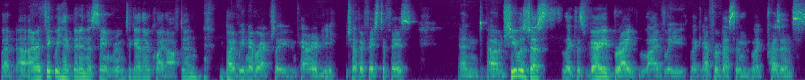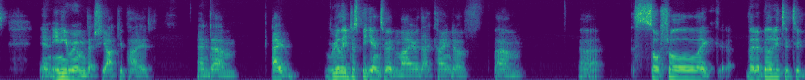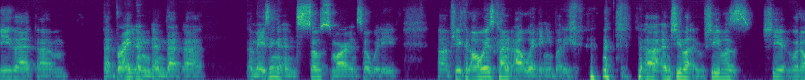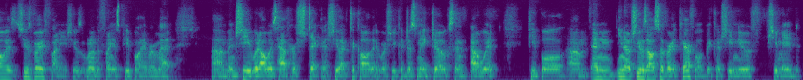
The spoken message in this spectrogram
But uh, and I think we had been in the same room together quite often, but we never actually encountered each other face to face. And um, she was just like this very bright, lively, like effervescent, like presence in any room that she occupied and um, I really just began to admire that kind of um, uh, social like that ability to to be that um, that bright and and that uh, amazing and so smart and so witty. Um, she could always kind of outwit anybody, uh, and she she was she would always she was very funny. She was one of the funniest people I ever met. Um, and she would always have her shtick, as she liked to call it, where she could just make jokes and outwit people. Um, and you know, she was also very careful because she knew if she made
